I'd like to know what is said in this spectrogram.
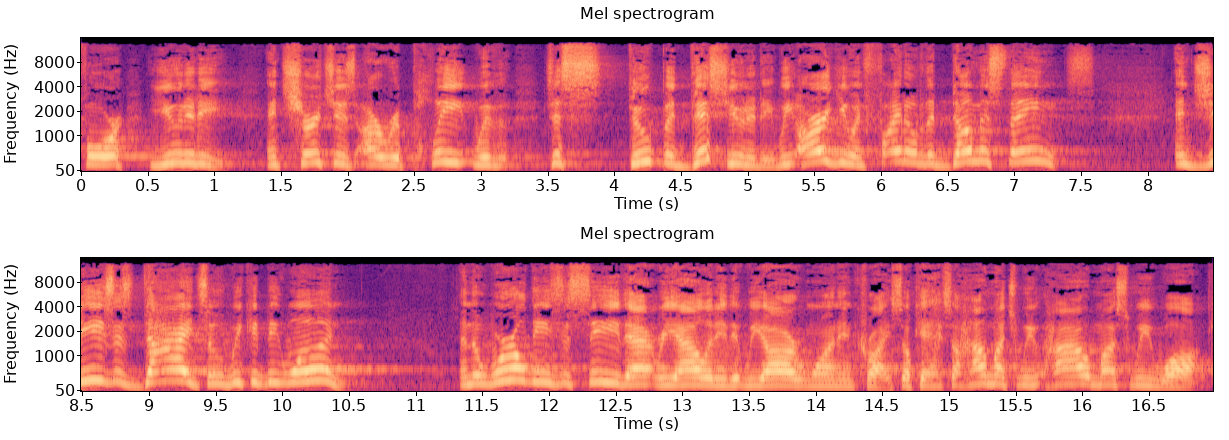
for unity. And churches are replete with just stupid disunity. We argue and fight over the dumbest things. And Jesus died so we could be one. And the world needs to see that reality that we are one in Christ. Okay, so how much we how must we walk?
